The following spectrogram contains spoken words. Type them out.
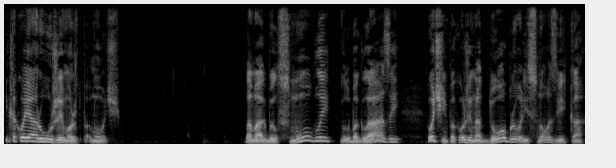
и какое оружие может помочь? Ломак был смуглый, голубоглазый, очень похожий на доброго лесного зверька.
